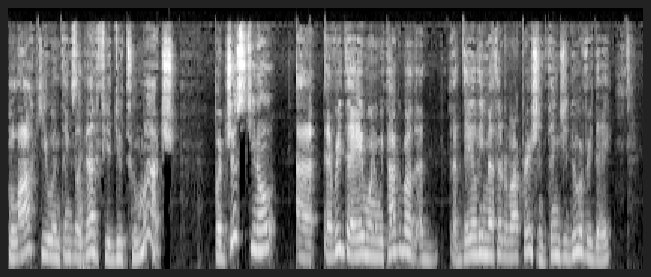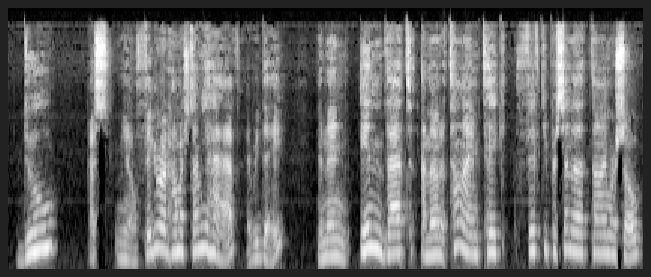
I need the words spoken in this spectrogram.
block you and things like that if you do too much. But just you know uh, every day when we talk about a, a daily method of operation things you do every day do a, you know figure out how much time you have every day. And then in that amount of time take 50 percent of that time or so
